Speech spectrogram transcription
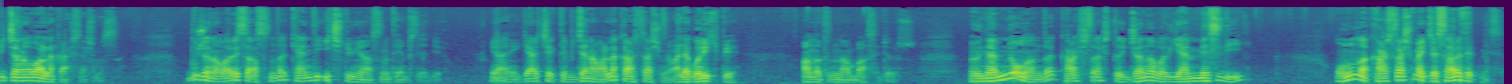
bir canavarla karşılaşması. Bu canavar esasında kendi iç dünyasını temsil ediyor. Yani gerçekte bir canavarla karşılaşmıyor. Alegorik bir anlatımdan bahsediyoruz. Önemli olan da karşılaştığı canavarı yenmesi değil, onunla karşılaşmaya cesaret etmesi.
